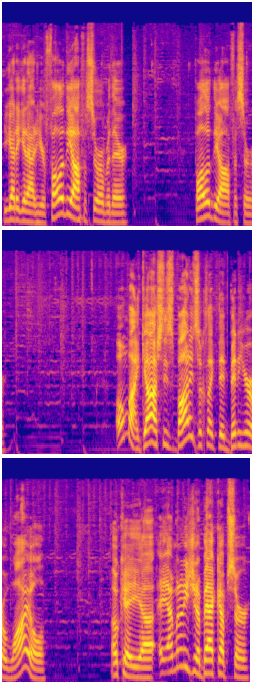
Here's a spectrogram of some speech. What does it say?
You got to get out of here. Follow the officer over there. Follow the officer. Oh my gosh, these bodies look like they've been here a while. Okay, uh, hey, I'm to need you to back up, sir.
